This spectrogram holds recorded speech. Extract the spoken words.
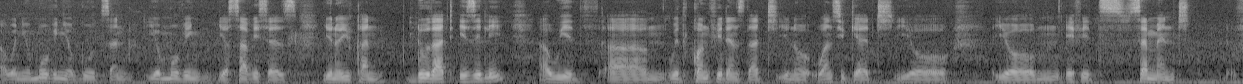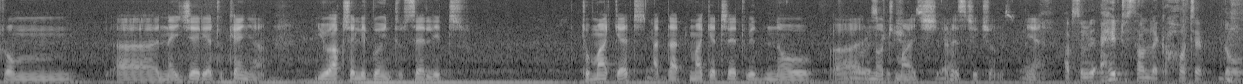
uh, when you're moving your goods and you're moving your services, you know, you can do that easily uh, with um, with confidence that you know once you get your your um, if it's cement from uh, Nigeria to Kenya, you're actually going to sell it to market Yeah. at that market rate with no, uh, No not much restrictions, yeah. restrictions. Yeah. Absolutely. I hate to sound like a hot hotep though,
